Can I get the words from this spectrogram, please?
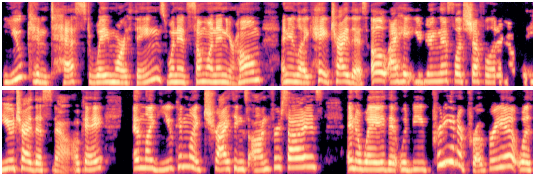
you can test way more things when it's someone in your home and you're like hey try this. Oh i hate you doing this. Let's shuffle it out you try this now. Okay? And like you can like try things on for size in a way that would be pretty inappropriate with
